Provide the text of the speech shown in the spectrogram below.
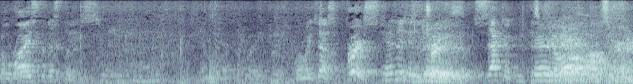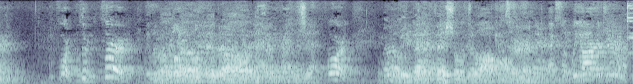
will rise for this, please. Four-way test. First, Truth. second, Is a fair concern. fourth, thir- third, fourth. Will be beneficial to all concerned. Excellent. We are adjourned.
